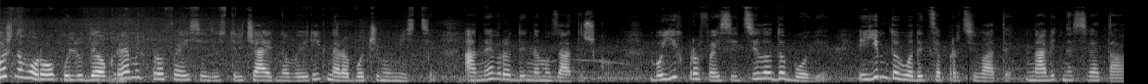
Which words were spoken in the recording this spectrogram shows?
Кожного року люди окремих професій зустрічають новий рік на робочому місці, а не в родинному затишку. Бо їх професії цілодобові, і їм доводиться працювати навіть на свята.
